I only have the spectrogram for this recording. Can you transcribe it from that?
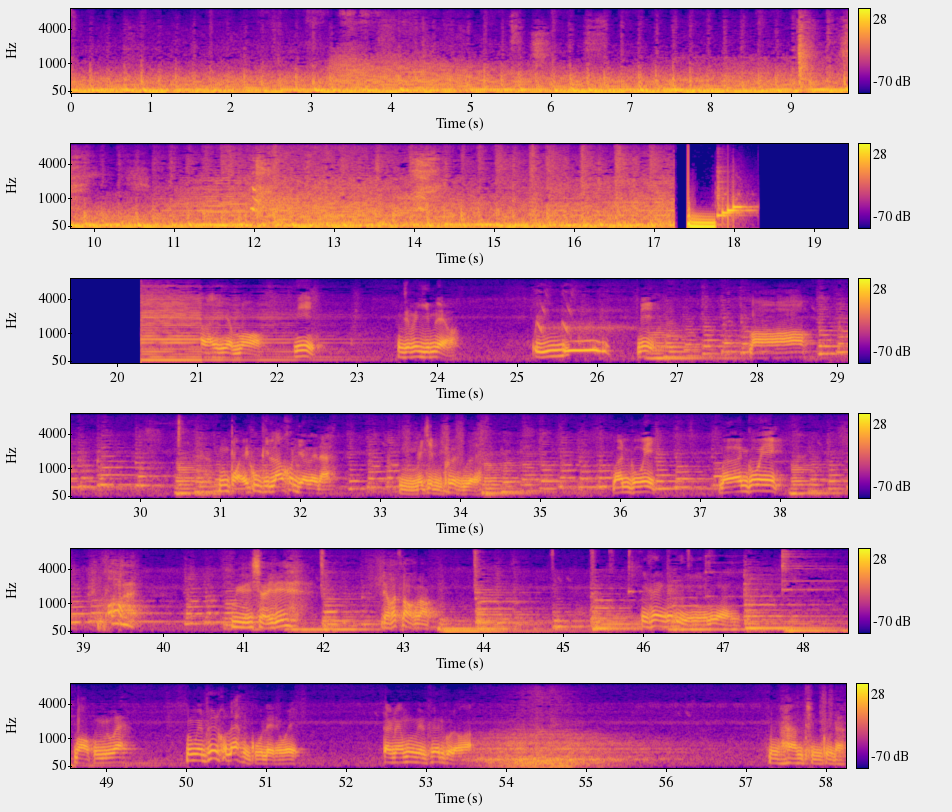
ล่อยให้กูกินเหล้าคนเดียวเลยนะอืมไม่กินเพื่อนกูเลยเมินกูอีกเมินกูอีก มึงอยู่เฉยๆดิ เดี๋ยวก็ตกหรอก มีเพื่อนก็ดีอย่างนี้นี่เองบอกมึงรู้ไหมมึงเป็นเพื่อนคนแรกของกูเลยนะเว้ยจากนั้นมึงเป็นเพื่อนกูแล้วอะมึงห้ามทิ้งกูนะ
